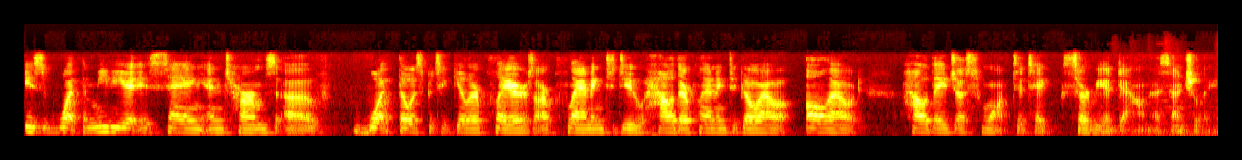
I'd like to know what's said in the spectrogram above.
is what the media is saying in terms of what those particular players are planning to do, how they're planning to go out all out, how they just want to take Serbia down, essentially.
